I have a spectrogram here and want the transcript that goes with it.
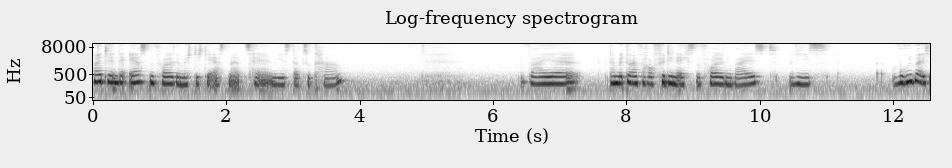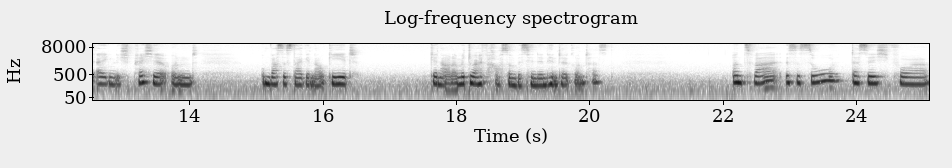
Heute in der ersten Folge möchte ich dir erstmal erzählen, wie es dazu kam, weil damit du einfach auch für die nächsten Folgen weißt, wie es worüber ich eigentlich spreche und um was es da genau geht Genau, damit du einfach auch so ein bisschen den Hintergrund hast. Und zwar ist es so, dass ich vor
